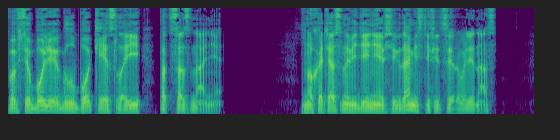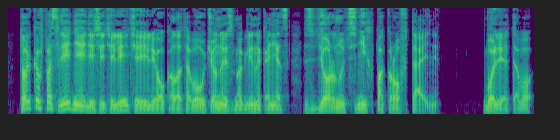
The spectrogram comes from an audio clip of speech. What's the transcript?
во все более глубокие слои подсознания. Но хотя сновидения всегда мистифицировали нас, только в последнее десятилетие или около того ученые смогли, наконец, сдернуть с них покров тайны. Более того,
